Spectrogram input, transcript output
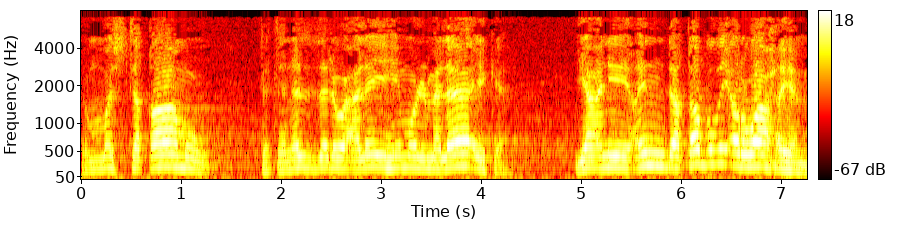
ثم استقاموا تتنزل عليهم الملائكة يعني عند قبض أرواحهم.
